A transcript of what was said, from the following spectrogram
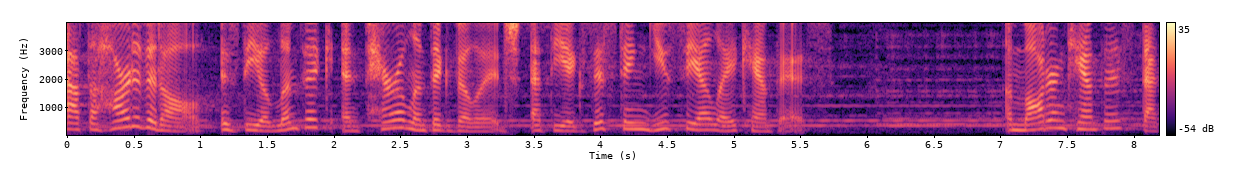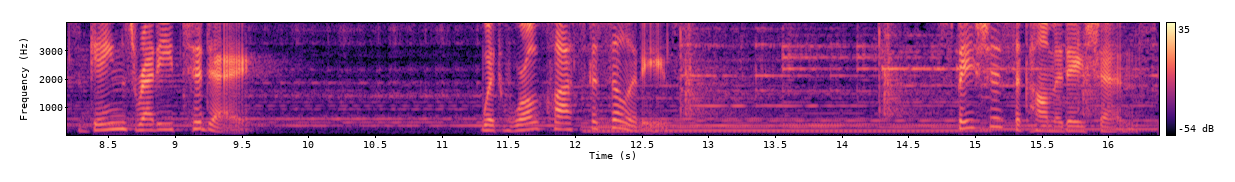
At the heart of it all is the Olympic and Paralympic Village at the existing UCLA campus. A modern campus that's games ready today. With world class facilities, spacious accommodations,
